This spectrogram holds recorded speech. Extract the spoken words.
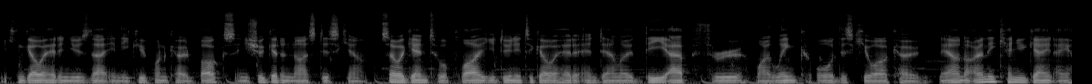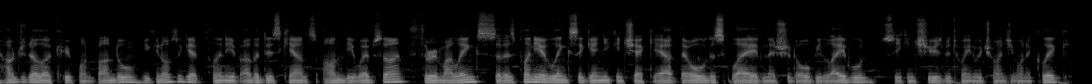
you can go ahead and use that in the coupon code box and you should get a nice discount. So again, to apply, you do need to go ahead and download the app through my link or this QR code. Now, not only can you gain a $100 coupon bundle, you can also get plenty of other discounts on the website through my links. So there's plenty of links again you can check out. They're all displayed and they should all be labeled so you can choose between which ones you want to click.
